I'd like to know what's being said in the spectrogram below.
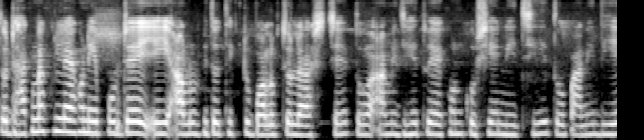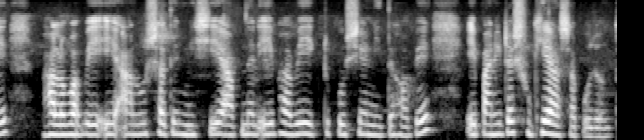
তো ঢাকনা খুলে এখন এ পর্যায়ে এই আলুর ভিতর থেকে একটু বলক চলে আসছে। তো আমি যেহেতু এখন কষিয়ে নিয়েছি তো পানি দিয়ে ভালোভাবে এই আলুর সাথে মিশিয়ে আপনার এইভাবে একটু কষিয়ে নিতে হবে। এই পানিটা শুকিয়ে আসা পর্যন্ত।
